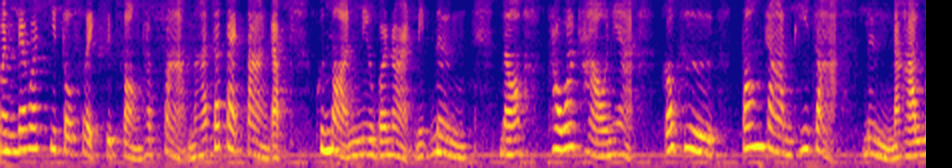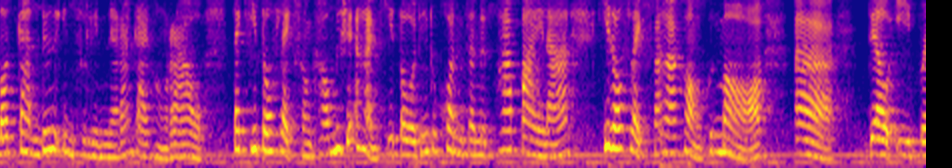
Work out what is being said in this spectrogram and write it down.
มันเรียกว่า keto flex 12 ทับ3นะคะ จะแตกต่างกับคุณหมอนีลบาร์นาร์ดนิดนึงเนาะ เพราะว่าเขาเนี่ยก็คือต้องการที่จะหนึ่งนะคะลดการดื้ออินซูลินในร่างกายของเรา แต่ keto flex ของเขาไม่ใช่อาหารคีโตที่ทุกคนจะนึกภาพไปนะคีโตเฟล็กซ์นะคะของคุณหมออ ดลีเบร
